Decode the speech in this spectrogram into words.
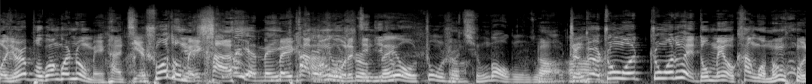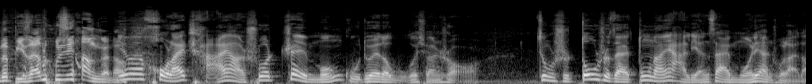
我觉得不光观众没看，解说都没看也没没看看蒙古的就是晋级没有重视情报工作啊，整个中国中国队都没有看过蒙古的比赛录像可能。因。为后来查呀，说这蒙古队的五个选手，就是都是在东南亚联赛磨练出来的，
